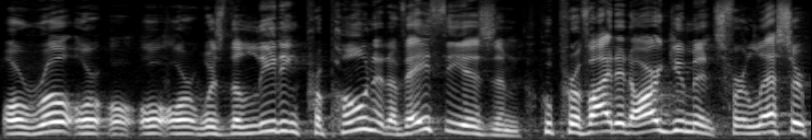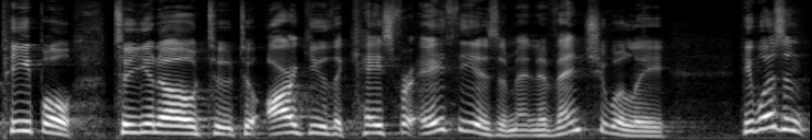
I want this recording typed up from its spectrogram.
or, wrote, or, or, or was the leading proponent of atheism, who provided arguments for lesser people to, you know, to, to argue the case for atheism. And eventually, he wasn't,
